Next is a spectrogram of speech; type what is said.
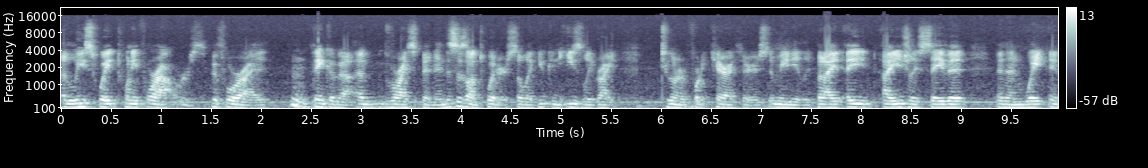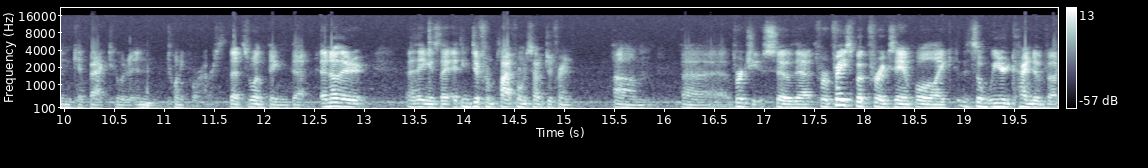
at least wait 24 hours before I Hmm. think about uh, before I spin. And this is on Twitter, so like you can easily write 240 characters immediately. But I, I, I usually save it and then wait and get back to it in 24 hours. That's one thing that another thing is that I think different platforms have different um, uh, virtues. So that for Facebook, for example, like it's a weird kind of uh,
